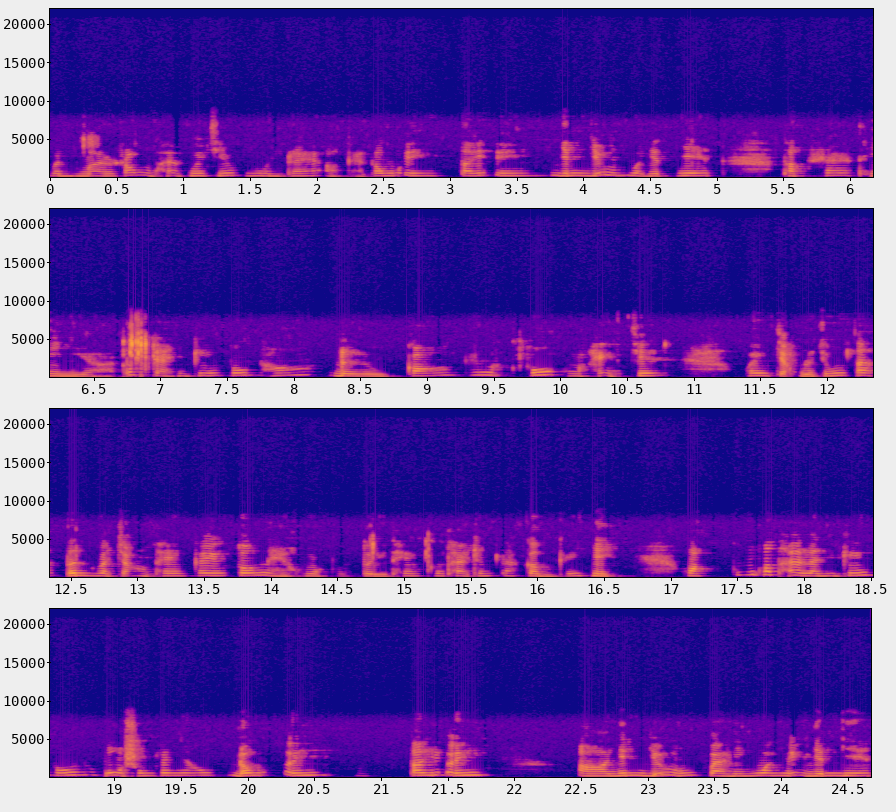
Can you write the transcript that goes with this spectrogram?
mình mở rộng hệ quy chiếu của mình ra ở cả đông y tây y dinh dưỡng và dịch gen thật ra thì à, tất cả những cái yếu tố đó đều có cái mặt tốt và mặt hạn chế. Quan trọng là chúng ta tin và chọn theo cái yếu tố nào hoặc là tùy theo cơ thể chúng ta cần cái gì. Hoặc cũng có thể là những cái yếu tố nó bổ sung cho nhau đông y tây y uh, dinh dưỡng và những quan niệm dân gian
